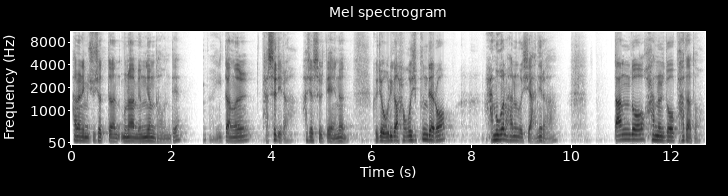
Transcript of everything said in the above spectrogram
하나님이 주셨던 문화 명령 가운데 이 땅을 다스리라 하셨을 때에는 그저 우리가 하고 싶은 대로 아무거나 하는 것이 아니라 땅도 하늘도 바다도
